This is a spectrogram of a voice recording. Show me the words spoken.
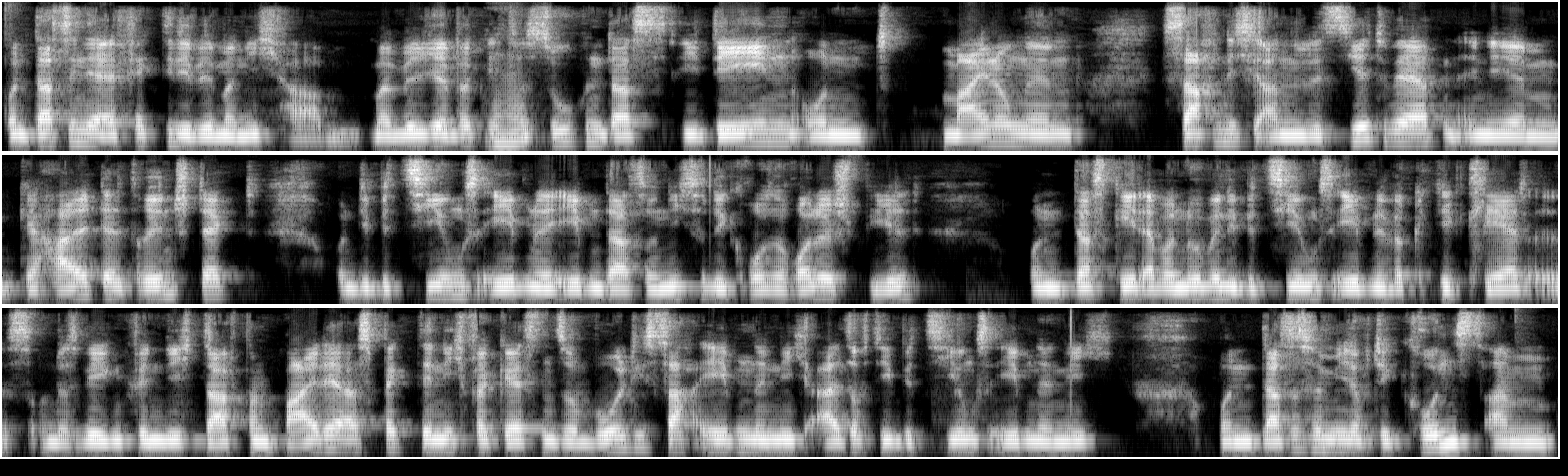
Und das sind ja Effekte, die will man nicht haben. Man will ja wirklich mhm. versuchen, dass Ideen und Meinungen sachlich analysiert werden in ihrem Gehalt, der drinsteckt und die Beziehungsebene eben da so nicht so die große Rolle spielt. Und das geht aber nur, wenn die Beziehungsebene wirklich geklärt ist. Und deswegen finde ich, darf man beide Aspekte nicht vergessen, sowohl die Sachebene nicht als auch die Beziehungsebene nicht. Und das ist für mich auch die Kunst am,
